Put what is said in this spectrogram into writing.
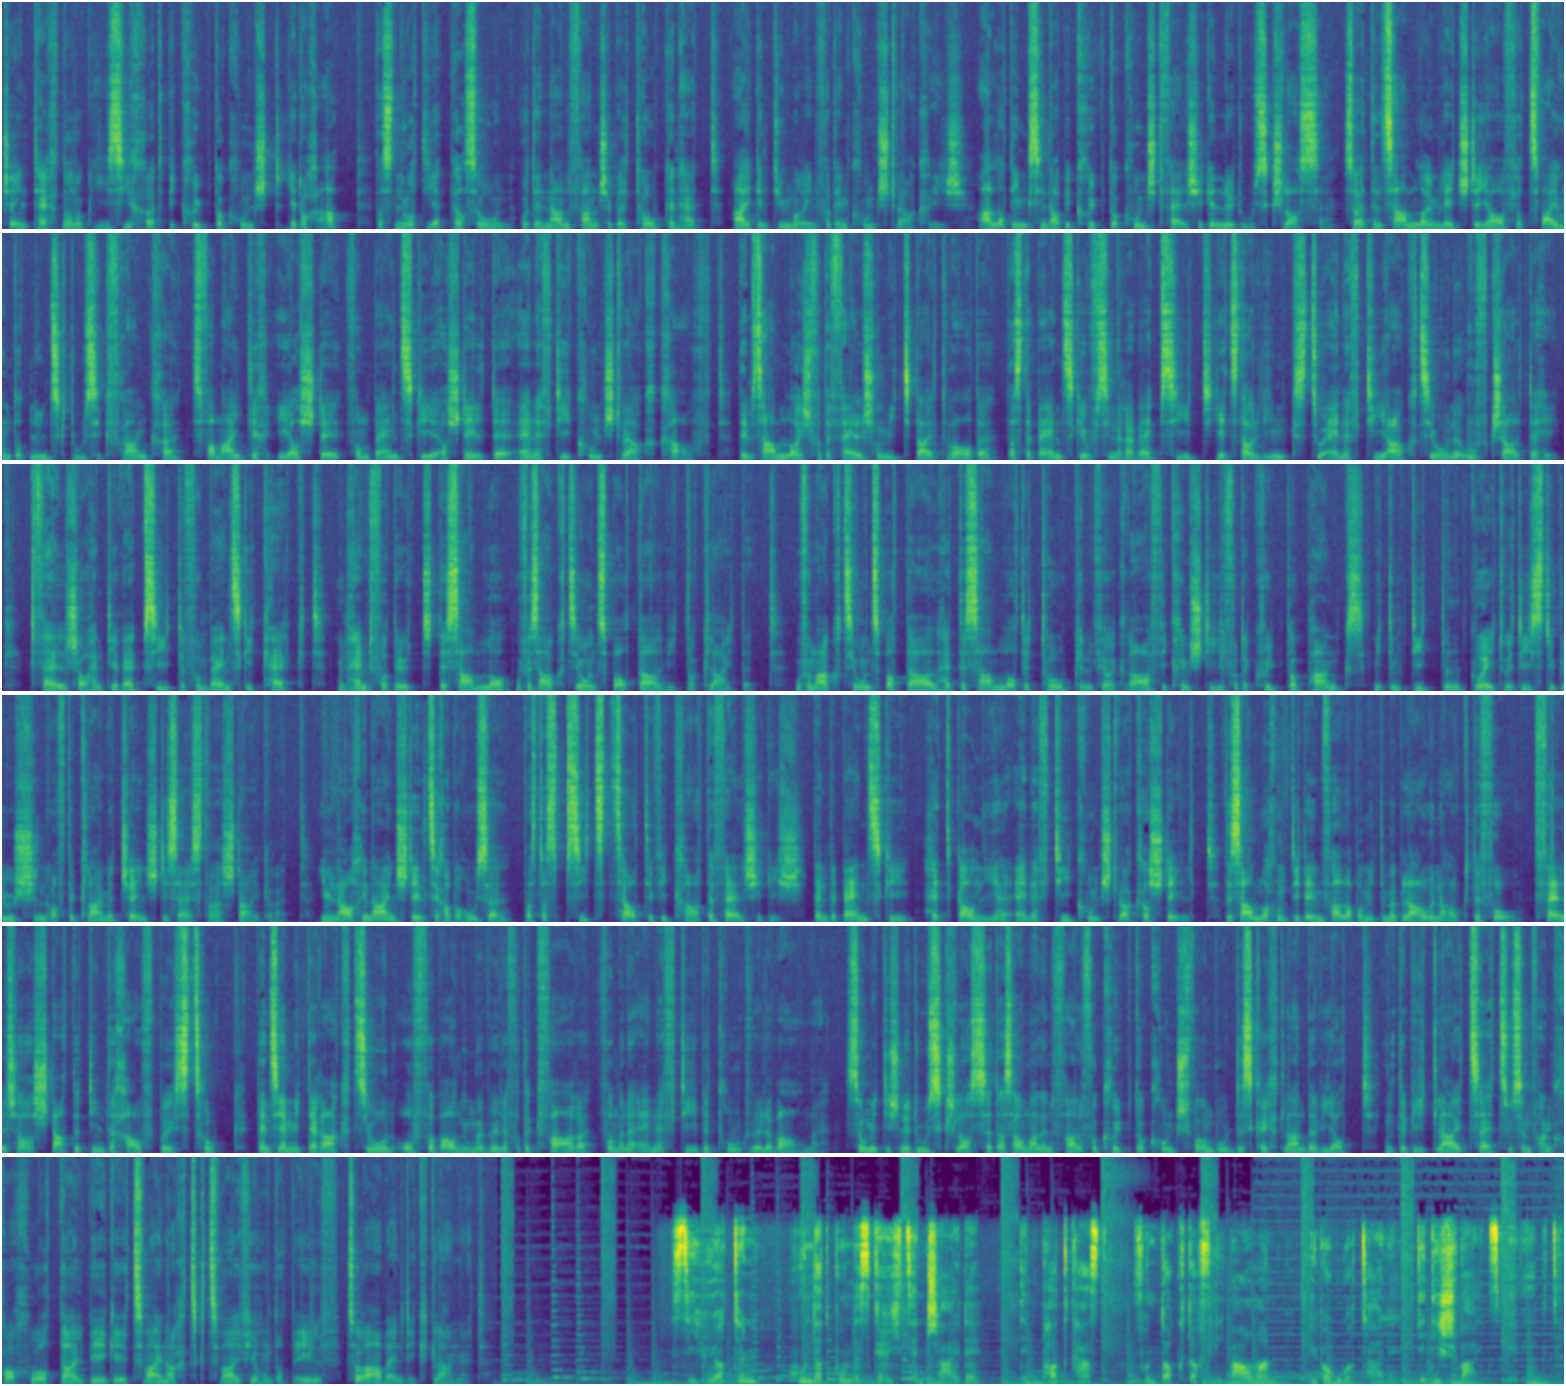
Blockchain-Technologie sichert bei Kryptokunst jedoch ab, dass nur die Person, die den Non-Fungible Token hat, Eigentümerin von dem Kunstwerk ist. Allerdings sind auch bei Kryptokunst Fälschungen nicht ausgeschlossen. So hat ein Sammler im letzten Jahr für 290.000 Franken das vermeintlich erste vom Bansky erstellte NFT-Kunstwerk gekauft. Dem Sammler ist von den Fälschern mitgeteilt worden, dass der Bansky auf seiner Website jetzt auch Links zu NFT-Auktionen aufgeschaltet hat. Fälscher haben die Webseite von Bansky gehackt und haben von dort den Sammler auf ein Auktionsportal weitergeleitet. Auf dem Auktionsportal hat der Sammler den Token für eine Grafik im Stil der CryptoPunks mit dem Titel Great Redistribution of the Climate Change Disaster ersteigert. Im Nachhinein stellt sich aber heraus, dass das Besitzzertifikat eine Fälschung ist. Denn der Bansky hat gar nie NFT-Kunstwerk erstellt. Der Sammler kommt in dem Fall aber mit einem blauen Auge davon. Die Fälscher erstatten ihm den Kaufpreis zurück, denn sie haben mit der Aktion offenbar nur von den Gefahren von einem NFT-Betrug warnen. Somit ist nicht ausgeschlossen, dass auch mal ein Fall von Kryptokunst vor dem Bundesgericht landen wird. Und dabei die Leitsätze aus dem Van Koch-Urteil BG 822411 zur Anwendung gelangen. Sie hörten 100 Bundesgerichtsentscheide, den Podcast von Dr. Phil Baumann über Urteile, die die Schweiz bewegten.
